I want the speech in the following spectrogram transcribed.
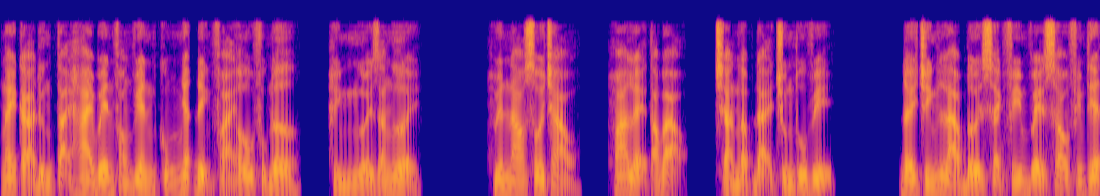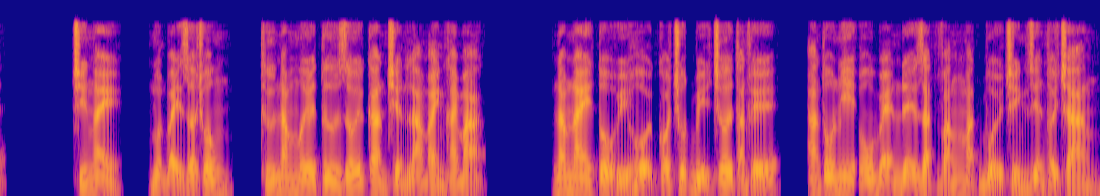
ngay cả đứng tại hai bên phóng viên cũng nhất định phải âu phục nơ, hình người dáng người. Huyên náo sôi trào, hoa lệ táo bạo, tràn ngập đại chúng thú vị đây chính là bới sạch phim về sau phim tiết. Chín ngày, muộn bảy giờ chung, thứ năm mươi 54 giới can triển lãm ảnh khai mạc. Năm nay tổ ủy hội có chút bị chơi tàn phế, antonio bẽn đệ giặt vắng mặt buổi trình diễn thời trang,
